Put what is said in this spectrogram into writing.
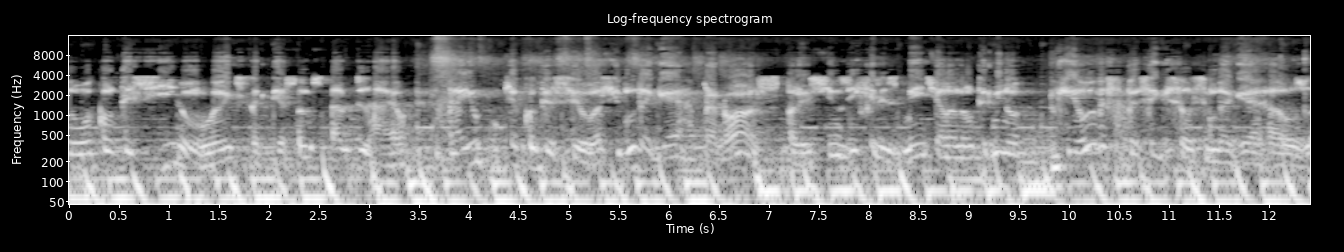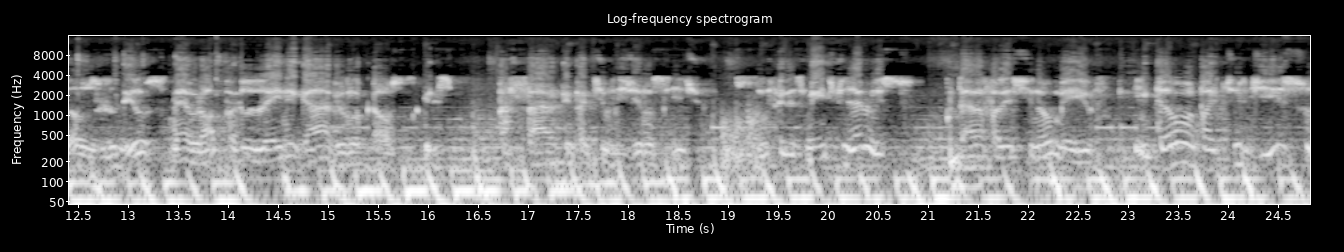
não aconteciam antes da criação do Estado de Israel. Aí o que aconteceu? A Segunda Guerra, para nós, palestinos, infelizmente, ela não terminou. Porque houve essa perseguição da Segunda Guerra aos, aos ao meio. Então, a partir disso,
